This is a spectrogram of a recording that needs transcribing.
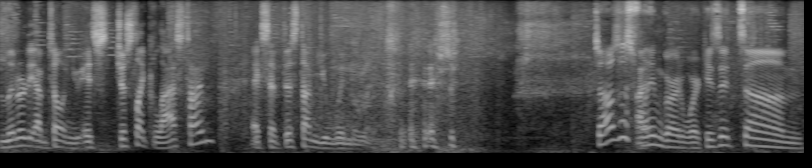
literally, I'm telling you, it's just like last time, except this time you win the lane. So how's this I- Flame Guard work? Is it, um,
